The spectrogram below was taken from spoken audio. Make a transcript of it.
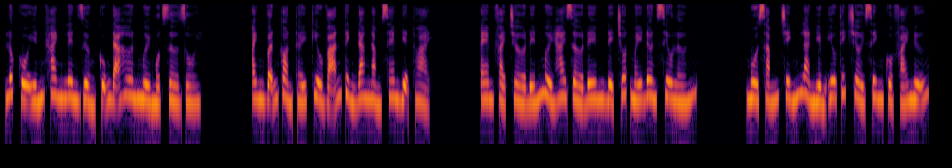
Lúc cô Yến Khanh lên giường cũng đã hơn 11 giờ rồi. Anh vẫn còn thấy Kiều Vãn Tình đang nằm xem điện thoại. Em phải chờ đến 12 giờ đêm để chốt mấy đơn siêu lớn. Mua sắm chính là niềm yêu thích trời sinh của phái nữ.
